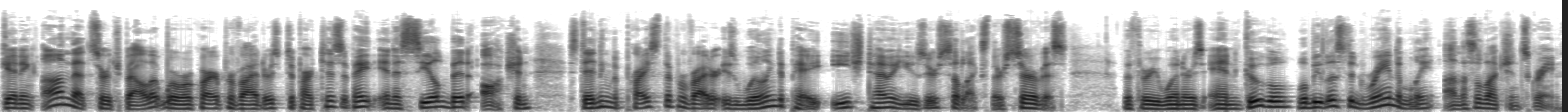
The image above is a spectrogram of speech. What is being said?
Getting on that search ballot will require providers to participate in a sealed bid auction stating the price the provider is willing to pay each time a user selects their service. The three winners and Google will be listed randomly on the selection screen.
